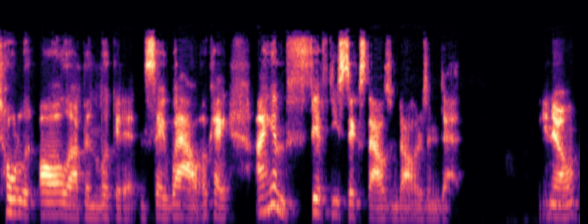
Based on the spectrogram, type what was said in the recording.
Total it all up and look at it and say, wow, okay, I am $56,000 in debt, you know,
